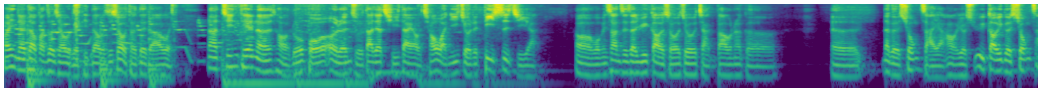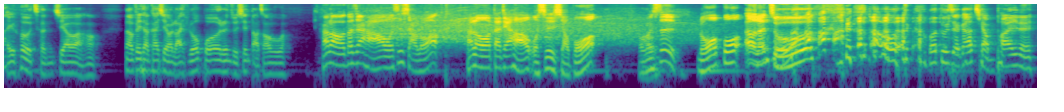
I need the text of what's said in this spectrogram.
欢迎来到房仲小五的频道，我是小五团队的阿伟。那今天呢，哦，罗伯二人组，大家期待哦，敲碗已久的第四集啊。哦，我们上次在预告的时候就讲到那个，呃，那个凶宅啊，哈，有预告一个凶宅贺成交啊，哈，那非常开心哦。来，罗伯二人组先打招呼啊。Hello，大家好，我是小罗。Hello，大家好，我是小博。我们是罗伯二人组。我我都想跟他抢拍呢。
